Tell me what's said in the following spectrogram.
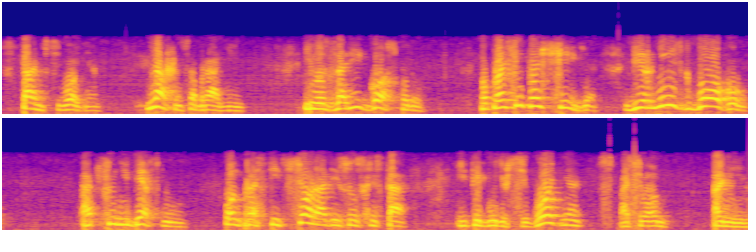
Встань сегодня в нашем собрании и воззови Господу. Попроси прощения, вернись к Богу, Отцу Небесному, он простит все ради Иисуса Христа, и ты будешь сегодня спасен. Аминь.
